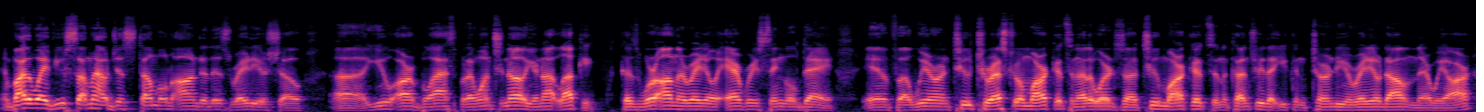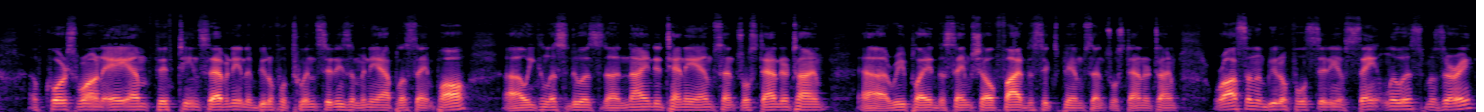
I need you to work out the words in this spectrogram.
And by the way, if you somehow just stumbled onto this radio show, uh, you are blessed. But I want you to know you're not lucky because we're on the radio every single day. If uh, we are in two terrestrial markets, in other words, uh, two markets in the country that you can turn to your radio dial, and there we are. Of course, we're on AM 1570 in the beautiful Twin Cities of Minneapolis, St. Paul. Uh, can listen to us uh, 9 to 10 a.m. Central Standard Time. Uh, replayed the same show 5 to 6 p.m. Central Standard Time. We're also in the beautiful city of St. Louis, Missouri.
